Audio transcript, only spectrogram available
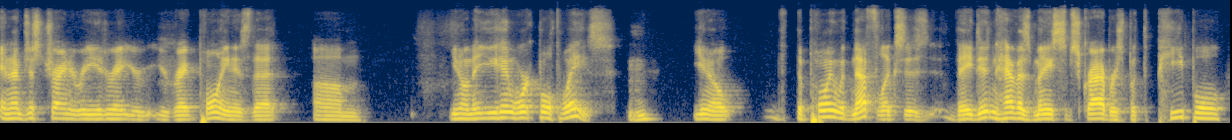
And I'm just trying to reiterate your your great point is that, um, you know, that you can work both ways. Mm-hmm. You know, the point with Netflix is they didn't have as many subscribers, but the people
